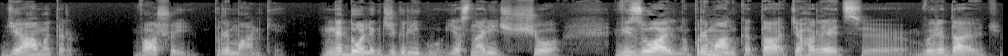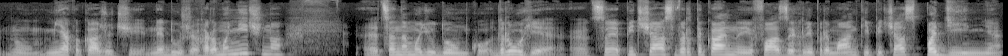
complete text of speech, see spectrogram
діаметр вашої приманки. Недолік джиглігу, ясна річ, що візуально приманка та тягарець е, виглядають, ну, м'яко кажучи, не дуже гармонічно. Е, Це на мою думку. Друге, е, це під час вертикальної фази гри приманки, під час падіння.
